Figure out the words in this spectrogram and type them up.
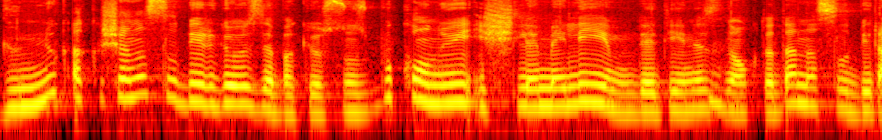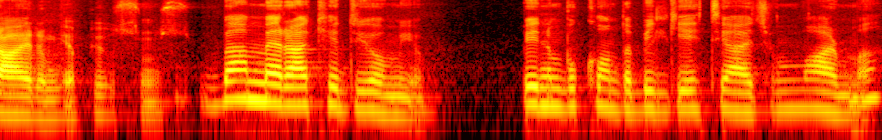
günlük akışa nasıl bir gözle bakıyorsunuz? Bu konuyu işlemeliyim dediğiniz noktada nasıl bir ayrım yapıyorsunuz? Ben merak ediyor muyum? Benim bu konuda bilgiye ihtiyacım var mı?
